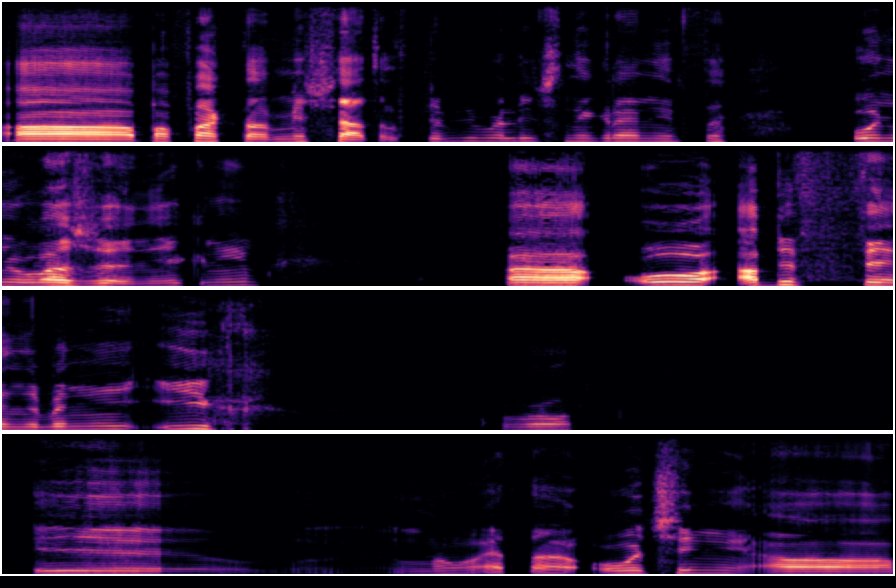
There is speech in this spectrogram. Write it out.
о, по факту вмешательства в его личные границы, о неуважении к ним, о, о обесценивании их, вот. И, ну, это очень, э,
